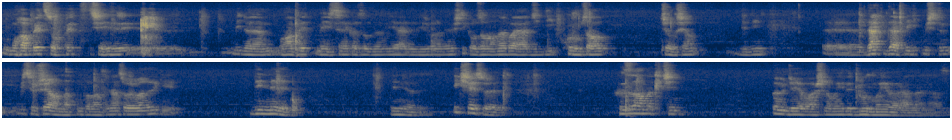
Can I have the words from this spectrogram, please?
Muhabbet, sohbet şeyleri e, bir dönem muhabbet meclisine katıldığım bir yerde biri bana demişti ki o zamanlar bayağı ciddi kurumsal çalışan dediğim e, dertli dertli gitmiştim. Bir sürü şey anlattım falan filan. Sonra bana dedi ki dinle dedi. Dinliyorum dedi. İlk şey söyledi. Hızlanmak için önce yavaşlamayı ve durmayı öğrenmen lazım.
